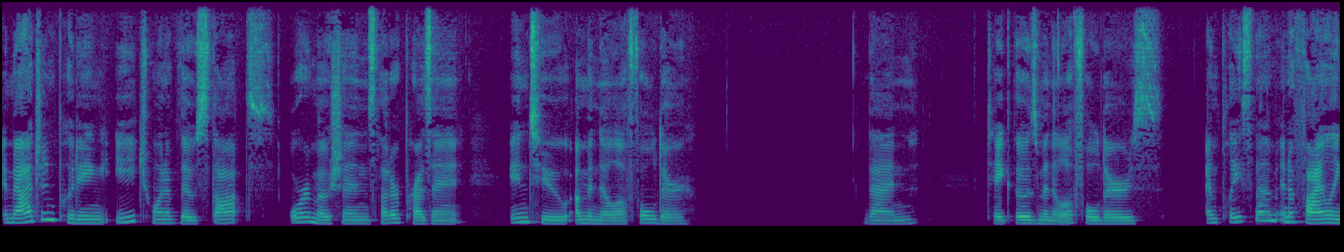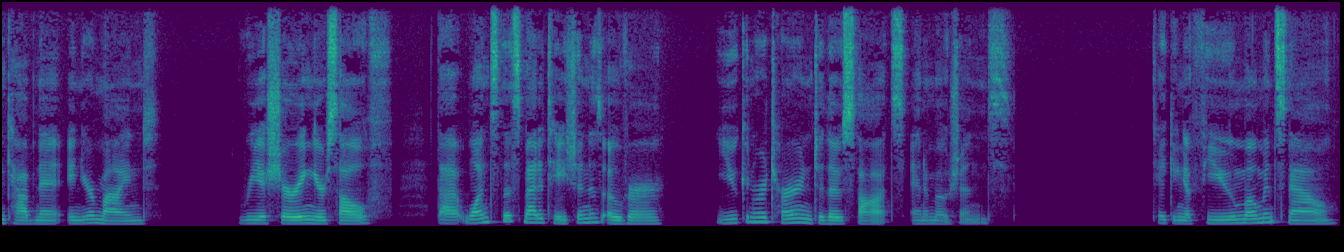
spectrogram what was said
imagine putting each one of those thoughts or emotions that are present into a manila folder. Then take those manila folders and place them in a filing cabinet in your mind, reassuring yourself that once this meditation is over, you can return to those thoughts and emotions. Taking a few moments now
